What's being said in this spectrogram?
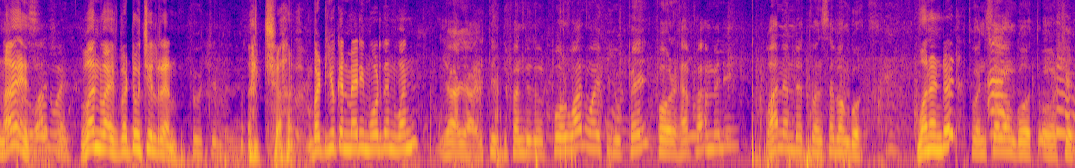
nice One wife, one wife but two children two children. अच्छा but you can marry more than one Yeah, yeah, it is dependent. on- For one wife, you pay for her family 127 goats. 100 27 goat oh, or sheep.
